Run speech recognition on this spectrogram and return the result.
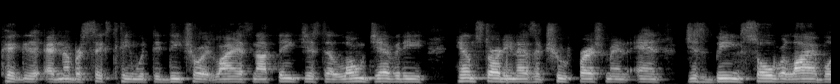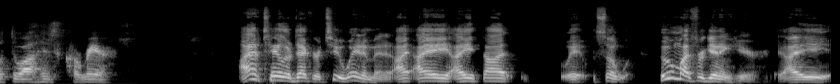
pick at number 16 with the Detroit Lions. And I think just the longevity, him starting as a true freshman and just being so reliable throughout his career. I have Taylor Decker too. Wait a minute. I I, I thought wait, so who am I forgetting here? I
